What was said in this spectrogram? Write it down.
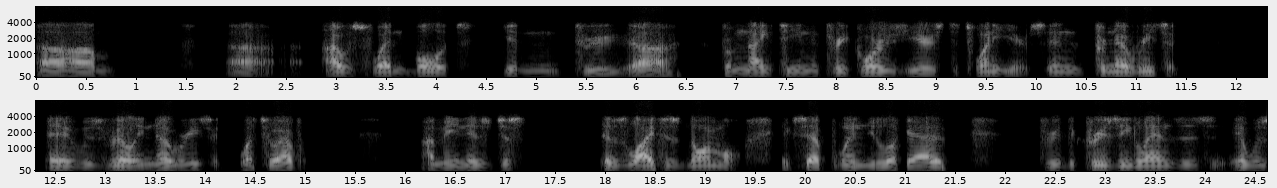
Um, uh, I was sweating bullets getting through uh, from 19 and three quarters years to 20 years, and for no reason. It was really no reason whatsoever. I mean, it was just his life is normal, except when you look at it through the cruisy lenses, it was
